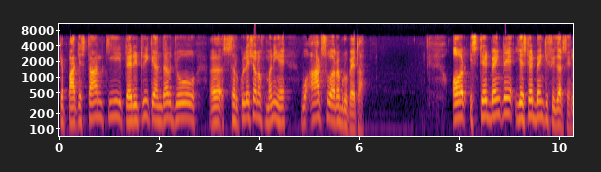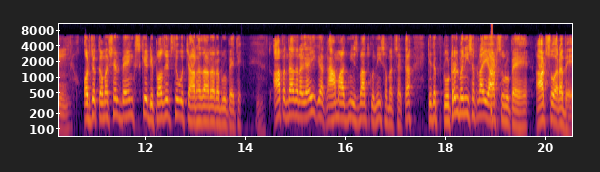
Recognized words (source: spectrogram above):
कि पाकिस्तान की टेरिटरी के अंदर जो सर्कुलेशन ऑफ़ मनी है वो 800 अरब रुपए था। और स्टेट बैंक ने ये स्टेट बैंक की फिगर्स हैं। और जो कमर्शियल बैंक्स के डिपॉजिट थे वो चार हज़ार अरब रुपए थे। तो आप अंदाज़ा लगाइए कि आम आदमी इस बात को नहीं समझ सकता कि जब टोटल मनी सप्लाई आठ सौ रुपए है, आठ सौ अरब है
